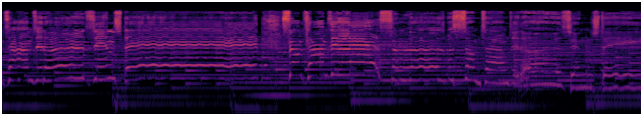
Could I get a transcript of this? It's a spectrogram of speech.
sometimes it hurts instead. Sometimes it lasts and loves, but sometimes it hurts instead.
